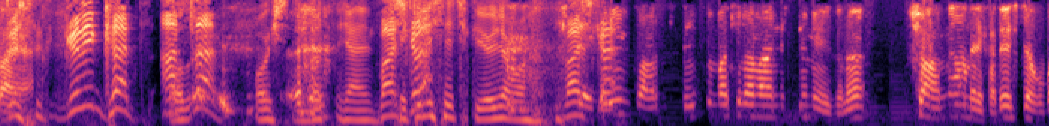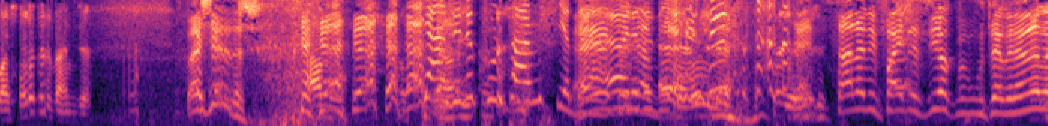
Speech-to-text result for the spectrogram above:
Bayağı. Green card. Aslan. O işte yani Başka? çekilişle çıkıyor hocam o. Başka? green card işte makine mühendisliği mezunu. Şu an Amerika'da yaşıyor. Bu başarıdır bence. Başarıdır. Kendini kurtarmış ya da Evet öyle de diyebiliriz. Yani sana bir faydası yok mu muhtemelen ama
